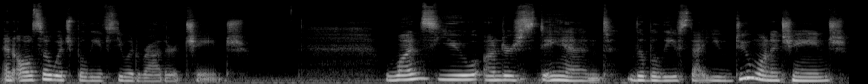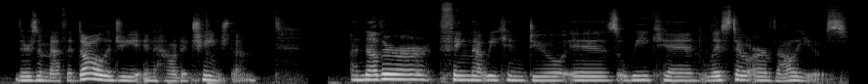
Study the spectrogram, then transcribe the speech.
and also which beliefs you would rather change once you understand the beliefs that you do want to change, there's a methodology in how to change them. Another thing that we can do is we can list out our values.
